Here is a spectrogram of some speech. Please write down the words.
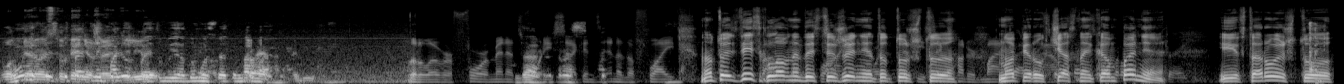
Вот ну, у них испытательный полет, отделил. поэтому я думаю, что это нормально. Да, ну, то есть здесь главное достижение это то, что, ну, во-первых, частная компания, и второе, что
